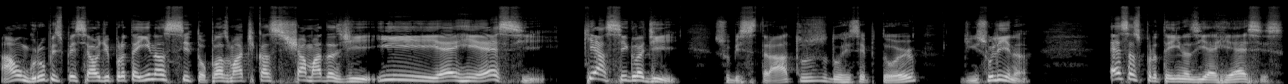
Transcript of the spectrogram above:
há um grupo especial de proteínas citoplasmáticas chamadas de IRS, que é a sigla de substratos do receptor de insulina. Essas proteínas IRS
